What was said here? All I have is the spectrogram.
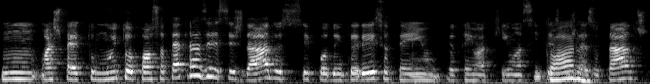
um aspecto muito, eu posso até trazer esses dados, se for do interesse, eu tenho, eu tenho aqui uma síntese claro. dos resultados,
